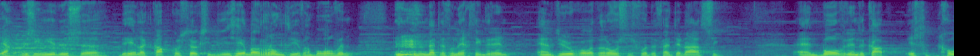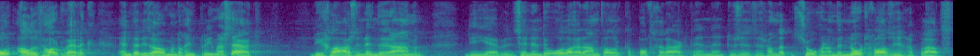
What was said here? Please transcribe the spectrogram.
Ja, we zien hier dus uh, de hele kapconstructie, die is helemaal rond hier van boven. met de verlichting erin. En natuurlijk ook wat roosters voor de ventilatie. En boven in de kap is gewoon al het houtwerk. En dat is allemaal nog in prima staat. Die glazen en de ramen, die zijn in de oorlog een aantal kapot geraakt. En, en toen zitten ze van dat zogenaamde noodglas in geplaatst.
